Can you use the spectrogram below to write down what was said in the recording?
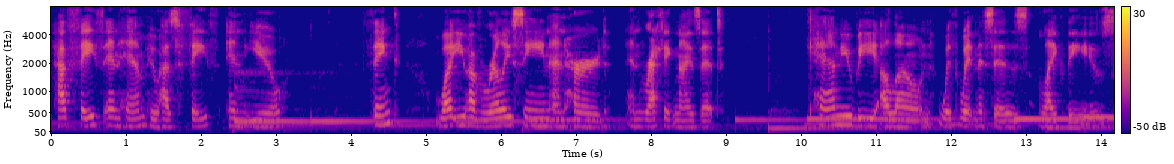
Have faith in Him who has faith in you. Think what you have really seen and heard and recognize it. Can you be alone with witnesses like these?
